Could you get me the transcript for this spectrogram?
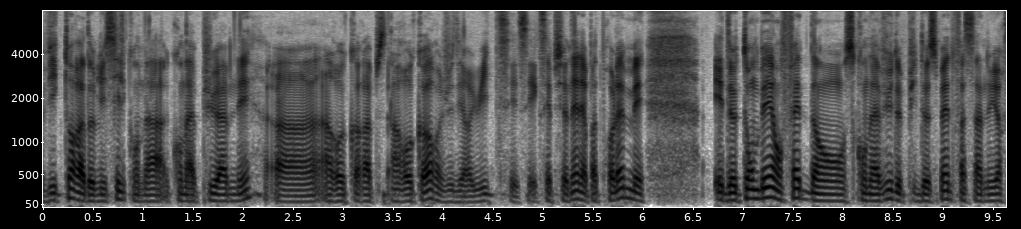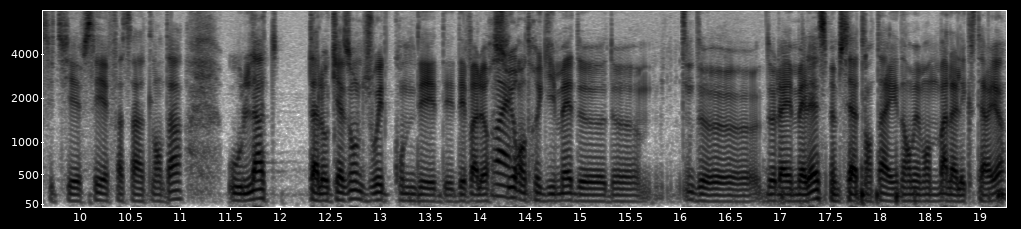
victoires à domicile qu'on a a pu amener euh, un record un record je veux dire 8 c'est c'est exceptionnel il n'y a pas de problème mais et de tomber en fait dans ce qu'on a vu depuis deux semaines face à New York City FC et face à Atlanta où là tu as l'occasion de jouer contre des, des- des valeurs Ouais. sûres entre guillemets de, de, de, de la MLS même si Atlanta a énormément de mal à l'extérieur.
